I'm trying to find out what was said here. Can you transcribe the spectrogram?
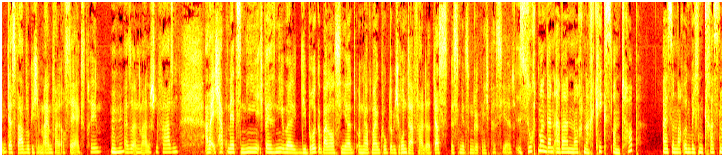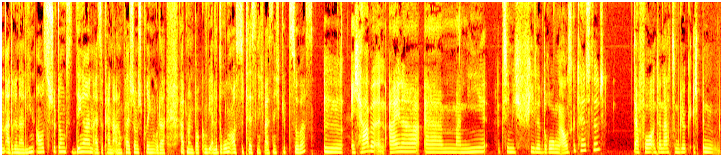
das war wirklich in meinem Fall auch sehr extrem, mhm. also in manischen Phasen. Aber ich habe mir jetzt nie, ich bin jetzt nie über die Brücke balanciert und habe mal geguckt, ob ich runterfalle. Das ist mir zum Glück nicht passiert. Sucht man dann aber noch nach Kicks on top? Also nach irgendwelchen krassen Adrenalinausschüttungsdingern, also keine Ahnung, Fallschirmspringen oder hat man Bock, irgendwie alle Drogen auszutesten? Ich weiß nicht, gibt's sowas? Mm, ich habe in einer äh, Manie ziemlich viele Drogen ausgetestet. Davor und danach zum Glück. Ich bin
